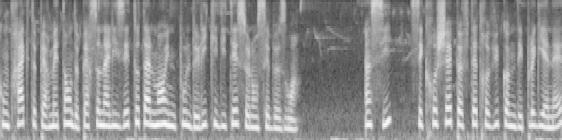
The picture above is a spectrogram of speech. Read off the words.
contracts permettant de personnaliser totalement une poule de liquidité selon ses besoins. Ainsi, ces crochets peuvent être vus comme des plugins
